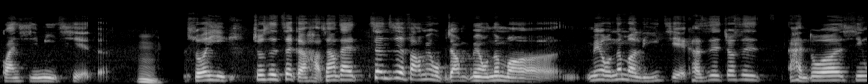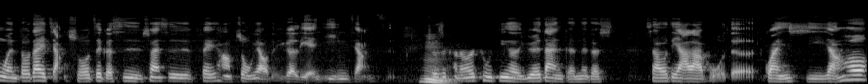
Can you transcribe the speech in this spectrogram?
关系密切的。嗯。所以就是这个好像在政治方面我比较没有那么没有那么理解，可是就是。很多新闻都在讲说，这个是算是非常重要的一个联姻，这样子，嗯、就是可能会促进了约旦跟那个沙乌地阿拉伯的关系。然后，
